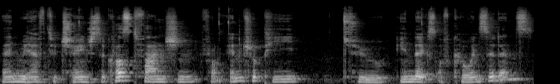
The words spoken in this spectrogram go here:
Then we have to change the cost function from entropy to index of coincidence.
